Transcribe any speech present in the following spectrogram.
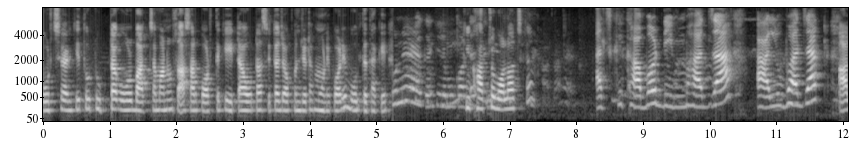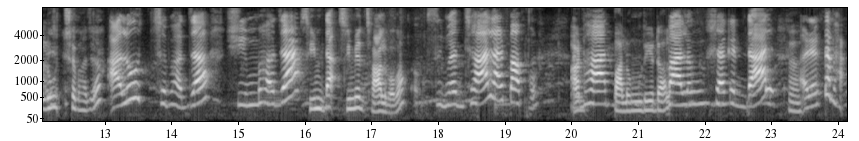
করছে আর কি। তো টুকটাক ওর বাচ্চা মানুষ আসার পর থেকে এটা ওটা সেটা যখন যেটা মনে পড়ে বলতে থাকে। কি খাচ্ছ বলো আজকে? আজকে খাব ডিম ভাজা আলু ভাজা আলু উচ্ছে ভাজা? আলু উচ্ছে ভাজা শিম ভাজা সিম সিমের ঝাল বাবা। সিমের ঝাল আর পাঁপড়। আর ভাত পালং দিয়ে ডাল? পালং শাকের ডাল হ্যাঁ। আর একটা ভাত।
